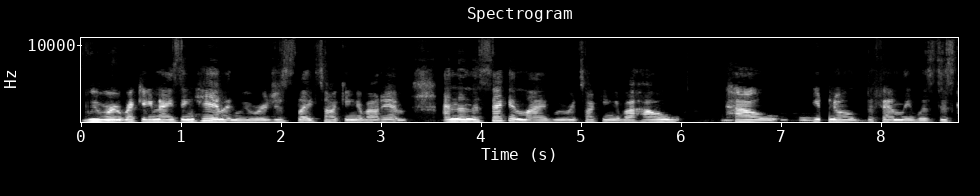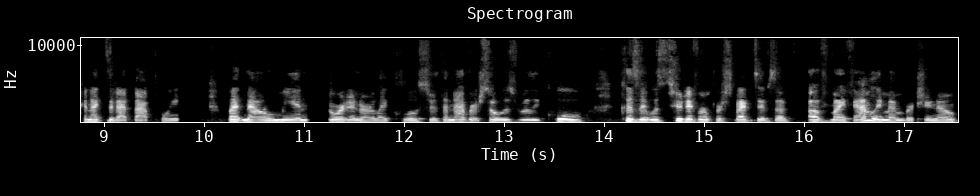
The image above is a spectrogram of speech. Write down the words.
we were recognizing him, and we were just like talking about him. And then the second live, we were talking about how how you know the family was disconnected at that point but now me and jordan are like closer than ever so it was really cool because it was two different perspectives of of my family members you know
